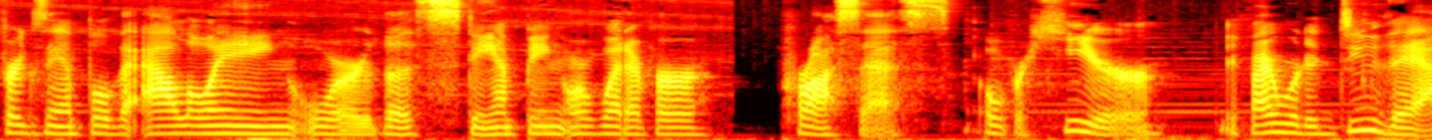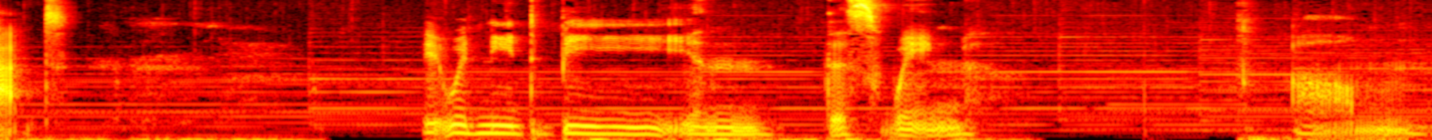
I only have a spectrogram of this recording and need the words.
for example, the alloying or the stamping or whatever process over here, if I were to do that, it would need to be in this wing. Um,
